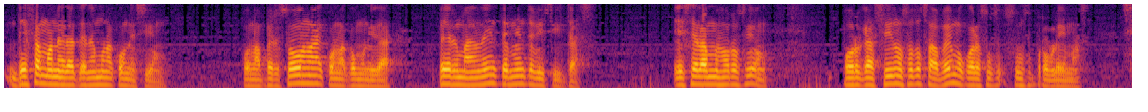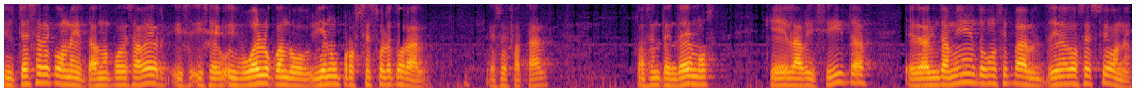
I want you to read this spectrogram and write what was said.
De esa manera tenemos una conexión con la persona y con la comunidad. Permanentemente visitas. Esa es la mejor opción, porque así nosotros sabemos cuáles son, sus problemas. Si usted se desconecta, no puede saber y, se, y vuelve cuando viene un proceso electoral. Eso es fatal. Entonces entendemos que las visitas, el ayuntamiento municipal tiene dos sesiones,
